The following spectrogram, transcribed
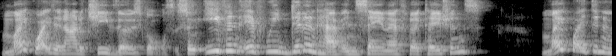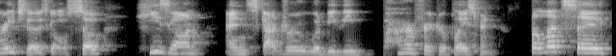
Mike White did not achieve those goals. So even if we didn't have insane expectations, Mike White didn't reach those goals. So he's gone and Scott Drew would be the perfect replacement. But let's say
